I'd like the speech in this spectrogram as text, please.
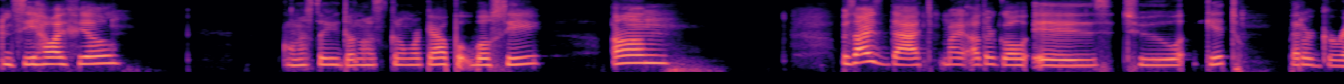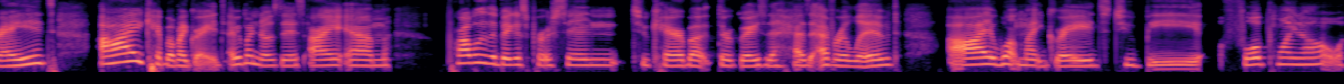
and see how I feel. Honestly, don't know how it's gonna work out, but we'll see. Um besides that, my other goal is to get better grades. I care about my grades. Everyone knows this. I am probably the biggest person to care about their grades that has ever lived. I want my grades to be 4.0.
